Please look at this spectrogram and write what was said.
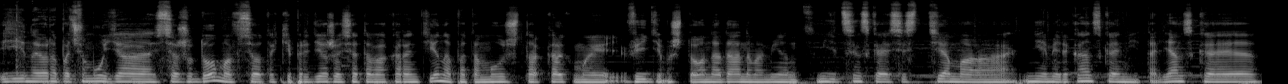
И, наверное, почему я сижу дома, все-таки придерживаюсь этого карантина, потому что, как мы видим, что на данный момент медицинская система не американская, не итальянская,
